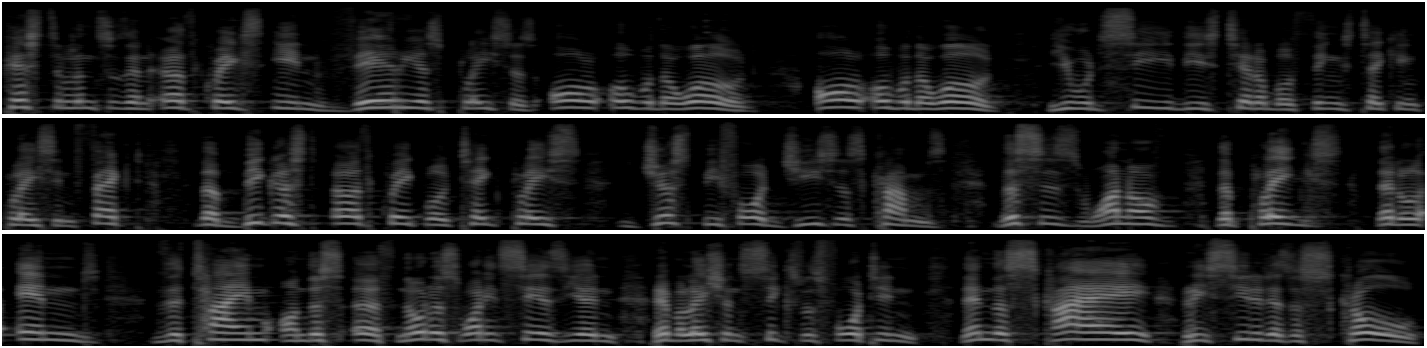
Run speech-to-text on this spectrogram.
pestilences, and earthquakes in various places all over the world all over the world, you would see these terrible things taking place. In fact, the biggest earthquake will take place just before Jesus comes. This is one of the plagues that will end the time on this earth. Notice what it says here in Revelation 6, verse 14. Then the sky receded as a scroll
